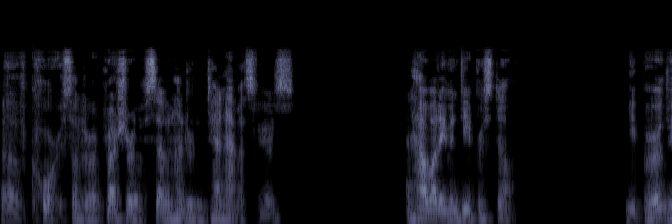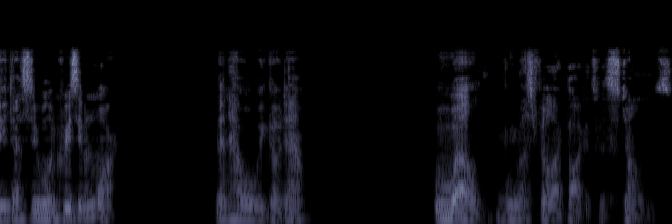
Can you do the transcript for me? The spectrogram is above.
Of course, under a pressure of 710 atmospheres. And how about even deeper still? Deeper, the density will increase even more. Then how will we go down? Well, we must fill our pockets with stones.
